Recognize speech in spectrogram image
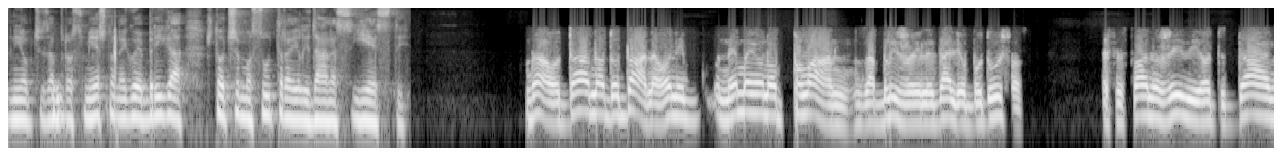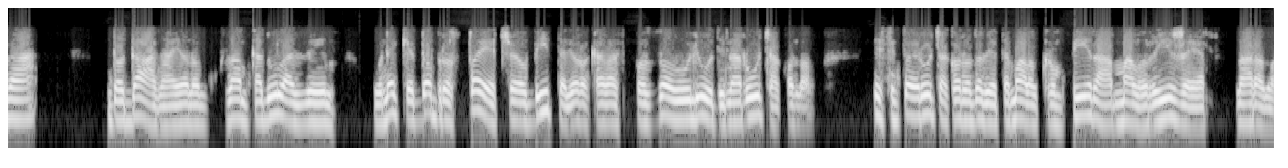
nije uopće zapravo smiješno, nego je briga što ćemo sutra ili danas jesti. Da, od dana do dana. Oni nemaju ono plan za bližu ili dalju budućnost. Da se stvarno živi od dana do dana. I ono, znam kad ulazim u neke dobro stojeće obitelji, ono kad vas pozovu ljudi na ručak, ono, mislim to je ručak, ono dobijete malo krompira, malo riže, jer naravno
